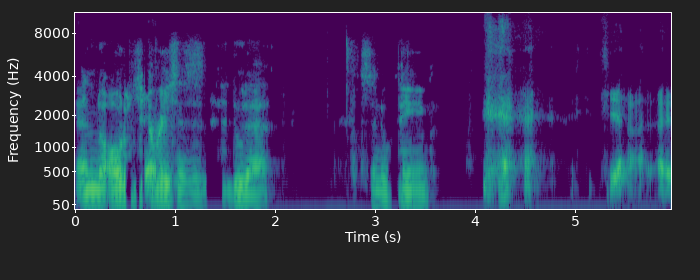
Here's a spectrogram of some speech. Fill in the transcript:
and the older generations is to do that. It's a new thing. Yeah, yeah, I-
